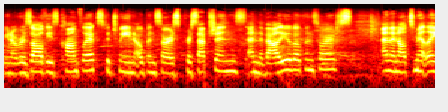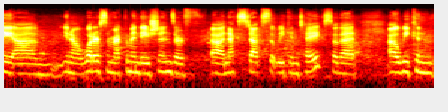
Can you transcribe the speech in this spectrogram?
you know resolve these conflicts between open source perceptions and the value of open source and then ultimately um, you know what are some recommendations or uh, next steps that we can take so that uh, we can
